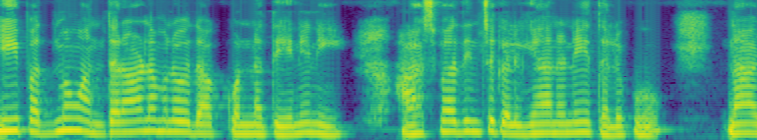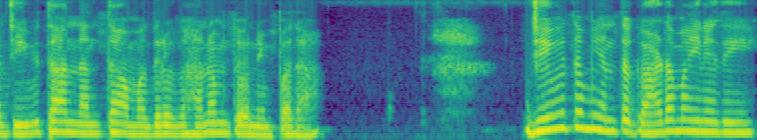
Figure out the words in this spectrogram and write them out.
ఈ పద్మం అంతరాళములో దాక్కున్న తేనెని ఆస్వాదించగలిగాననే తలుపు నా జీవితాన్నంతా మధురగానంతో నింపదా? జీవితం ఎంత గాఢమైనది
